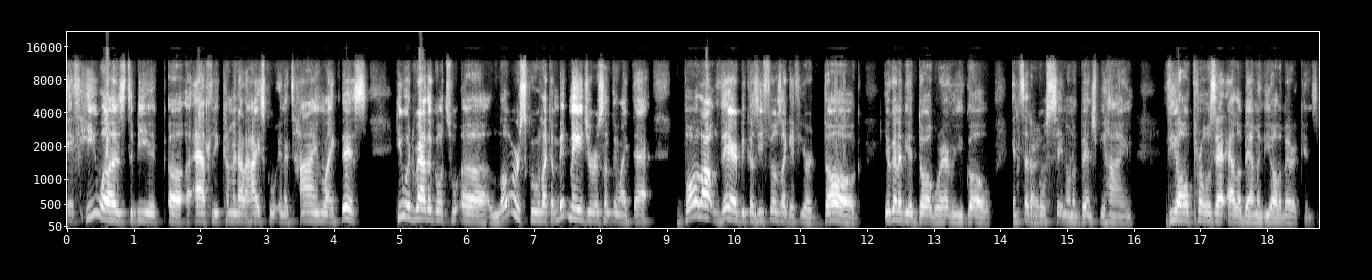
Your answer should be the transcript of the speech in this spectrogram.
if he was to be an athlete coming out of high school in a time like this, he would rather go to a lower school like a mid major or something like that, ball out there because he feels like if you're a dog you're going to be a dog wherever you go instead of right. go sitting on a bench behind the all pros at Alabama and the all Americans.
